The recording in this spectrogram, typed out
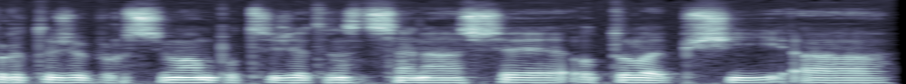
protože prostě mám pocit, že ten scénář je o to lepší a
